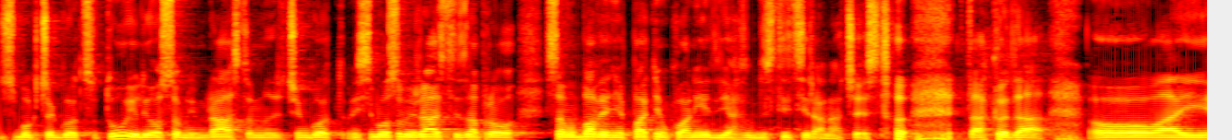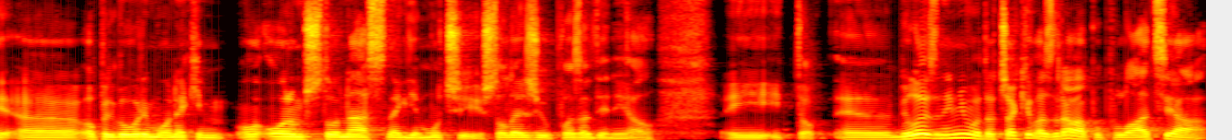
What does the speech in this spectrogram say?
zbog čeg god su tu ili osobnim rastom ili čem god. Mislim, osobni rast je zapravo samo bavljenje patnjom koja nije dijagnosticirana često. Tako da, ovaj, uh, opet govorimo o nekim, onom što nas negdje muči, što leži u pozadini, jel? I, i to. E, bilo je zanimljivo da čak i ova zdrava populacija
